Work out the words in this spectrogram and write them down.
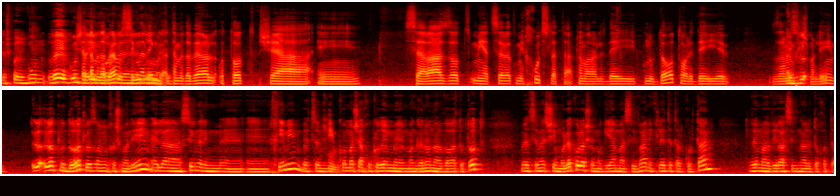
יש פה ארגון, רה-ארגון תאי מאוד כשאתה מדבר על אה, signaling, דרמטי. אתה מדבר על אותות שהשערה הזאת מייצרת מחוץ לתא, כלומר על ידי תנודות או על ידי אה, זרמים לא- חשמליים. לא, לא תנודות, לא זרמים חשמליים, אלא סיגנלים אה, אה, כימיים, בעצם כימיים. כל מה שאנחנו קוראים אה, מנגנון העברת אותות, בעצם איזושהי מולקולה שמגיעה מהסביבה, נקלטת על קולטן ומעבירה סיגנל לתוך התא.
